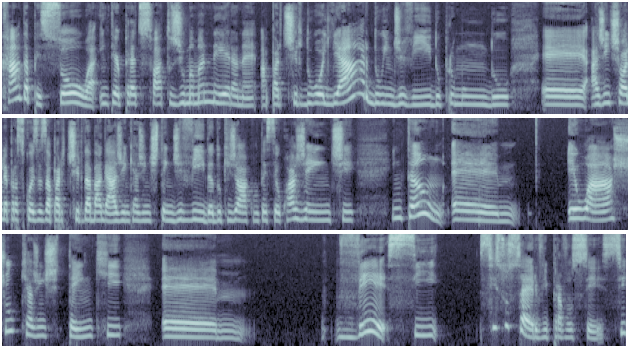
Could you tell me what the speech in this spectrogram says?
cada pessoa interpreta os fatos de uma maneira, né? A partir do olhar do indivíduo para o mundo. É, a gente olha para as coisas a partir da bagagem que a gente tem de vida, do que já aconteceu com a gente. Então, é, eu acho que a gente tem que é, ver se se isso serve para você, se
